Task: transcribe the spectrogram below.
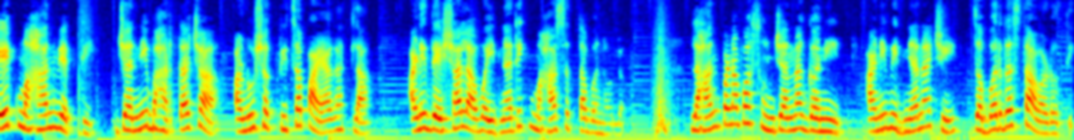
एक महान व्यक्ती ज्यांनी भारताच्या अणुशक्तीचा पाया घातला आणि देशाला वैज्ञानिक महासत्ता बनवलं. लहानपणापासून ज्यांना गणित आणि विज्ञानाची जबरदस्त आवड होती.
